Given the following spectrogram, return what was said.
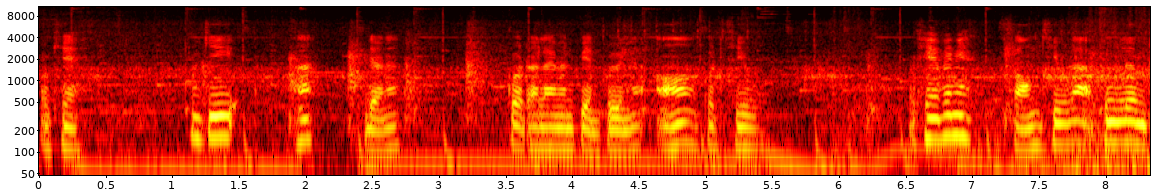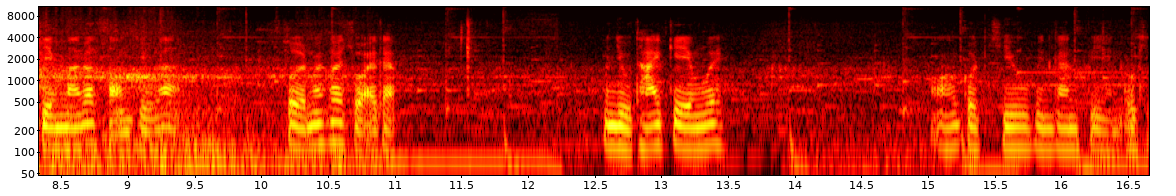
โอเค เมื่อกี้ ฮะ เดี๋ยวนะ กดอะไรมันเปลี่ยนปืนนะ อ๋อ กดคิว โอเคเป็นไงสองคิวละเพิ่งเริ่มเกมมาก็สองคิวละเปิดไม่ค่อยสวยแต่ มันอยู่ท้ายเกมเว้ย อ๋อ กดคิวเป็นการเปลี่ยน โอเค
